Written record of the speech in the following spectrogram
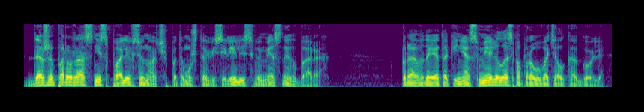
Даже пару раз не спали всю ночь, потому что веселились в местных барах. Правда, я так и не осмелилась попробовать алкоголь —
